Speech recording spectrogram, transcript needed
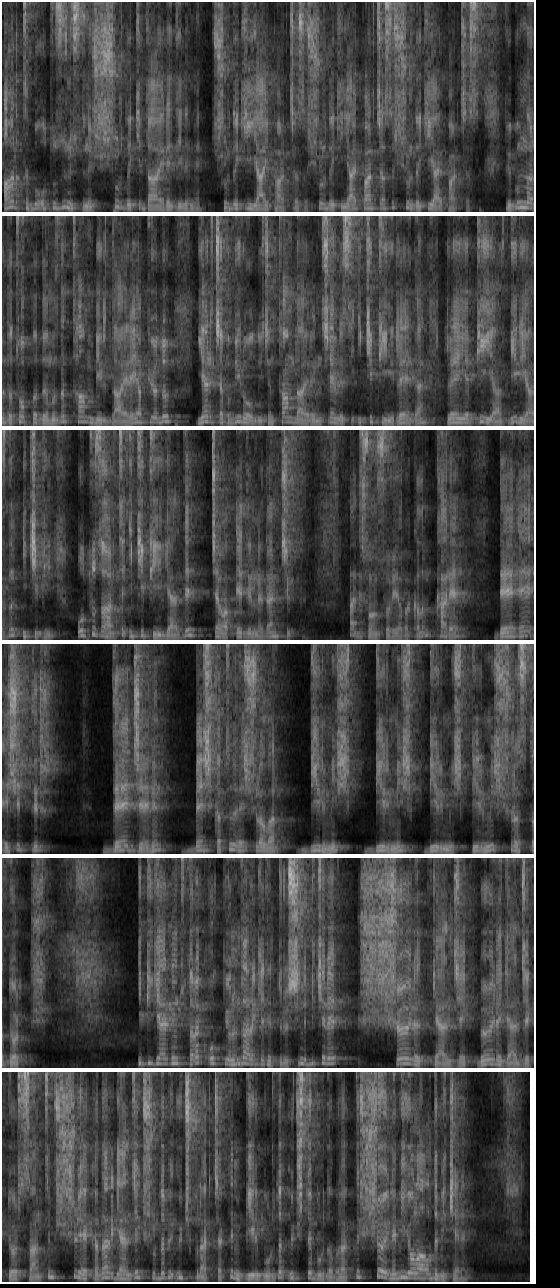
Artı bu 30'un üstüne şuradaki daire dilimi, şuradaki yay parçası, şuradaki yay parçası, şuradaki yay parçası. Ve bunları da topladığımızda tam bir daire yapıyordu. Yarıçapı 1 olduğu için tam dairenin çevresi 2 pi r'den. R'ye pi yaz, 1 yazdım 2 pi. 30 artı 2 pi geldi. Cevap Edirne'den çıktı. Hadi son soruya bakalım. Kare DE eşittir. DC'nin 5 katı ve şuralar 1'miş, 1'miş, 1'miş, 1'miş. Şurası da 4'müş. İpi gergin tutarak ok yönünde hareket ettiriyoruz. Şimdi bir kere şöyle gelecek, böyle gelecek 4 santim. Şuraya kadar gelecek. Şurada bir 3 bırakacak değil mi? 1 burada, 3 de burada bıraktı. Şöyle bir yol aldı bir kere.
